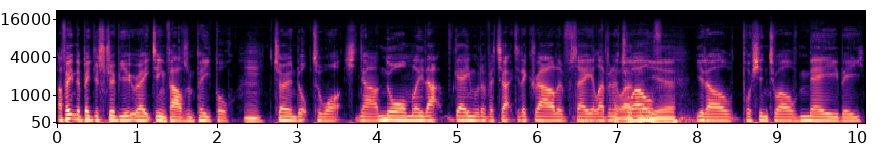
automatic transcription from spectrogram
I think the biggest tribute were eighteen thousand people Mm. turned up to watch. Now, normally that game would have attracted a crowd of say eleven, or 11, twelve, Yeah. you know, pushing twelve maybe.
